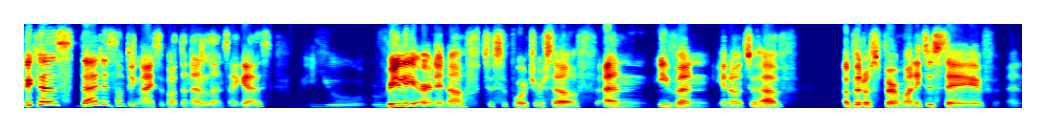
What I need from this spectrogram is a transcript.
because that is something nice about the Netherlands, I guess. You really earn enough to support yourself and even, you know, to have a bit of spare money to save and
